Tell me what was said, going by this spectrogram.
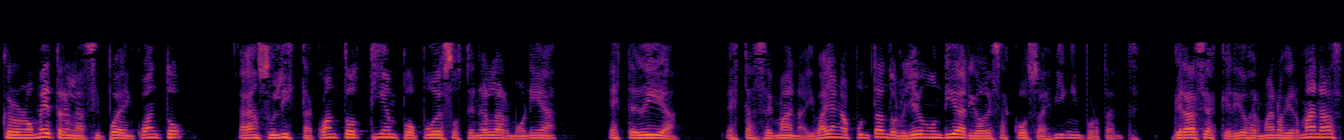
Cronométrenla si pueden, cuánto, hagan su lista, cuánto tiempo pude sostener la armonía este día, esta semana, y vayan apuntándolo, lleven un diario de esas cosas, es bien importante. Gracias, queridos hermanos y hermanas,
